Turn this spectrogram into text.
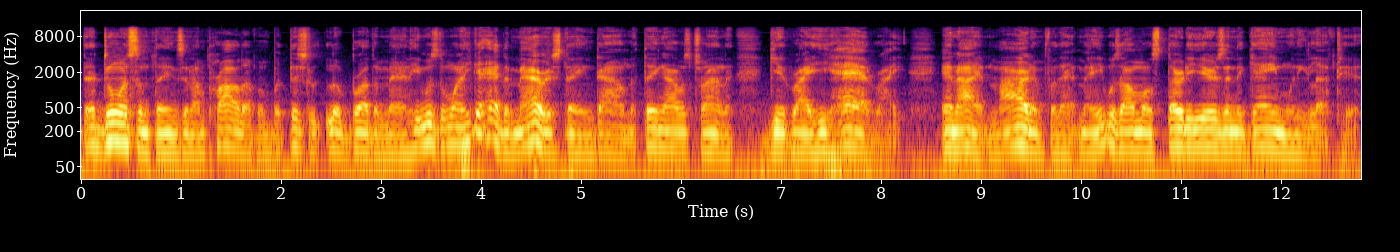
they're doing some things and I'm proud of them. But this little brother, man, he was the one, he had the marriage thing down. The thing I was trying to get right, he had right. And I admired him for that, man. He was almost 30 years in the game when he left here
